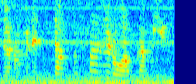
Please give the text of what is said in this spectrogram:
Gentlemen, gentleman itself was pleasure to welcome you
